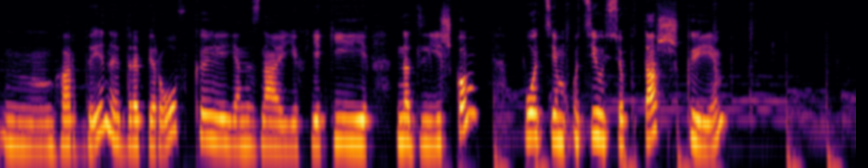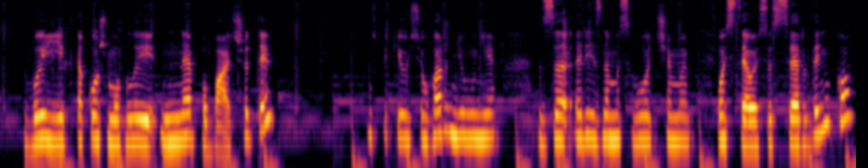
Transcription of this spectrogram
м, гардини, драпіровки, я не знаю їх, які над ліжком. Потім оці ось пташки. Ви їх також могли не побачити. Ось такі ось гарнюні з різними сводчами. Ось це ось серденько,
